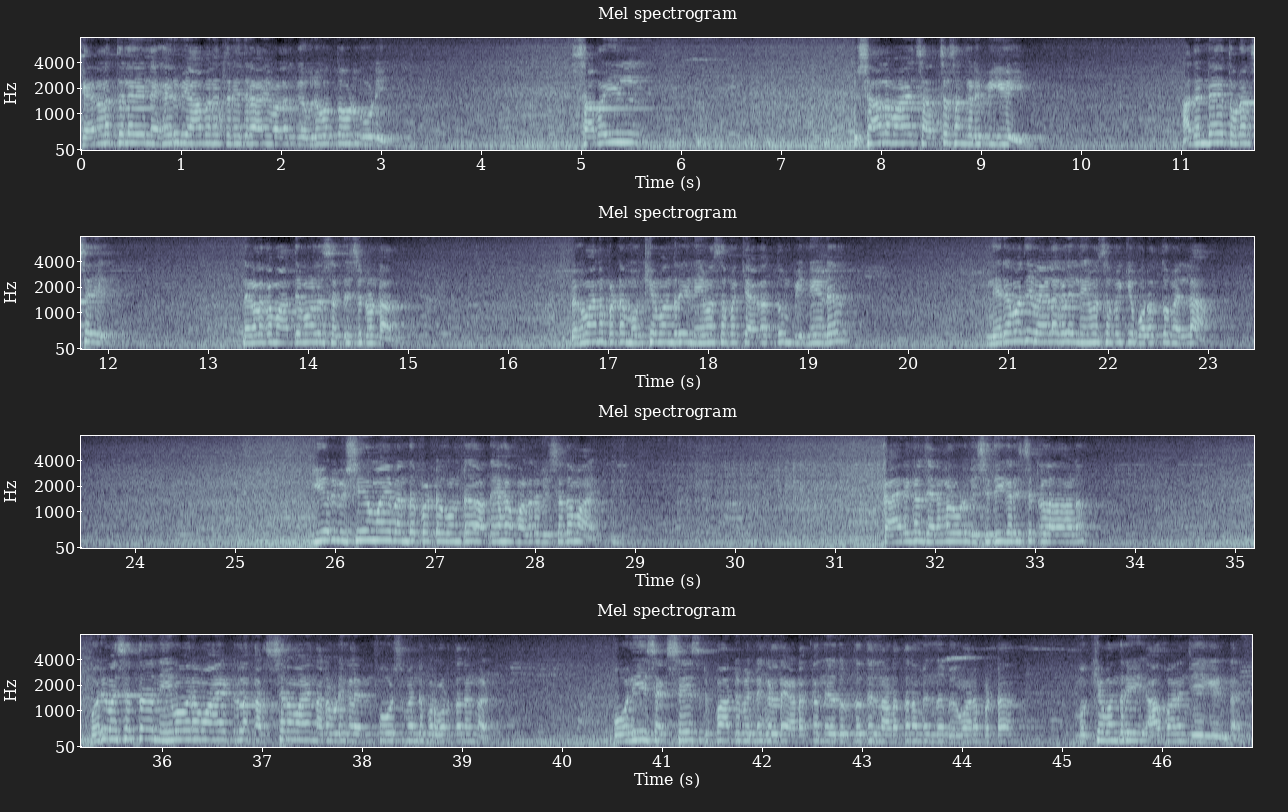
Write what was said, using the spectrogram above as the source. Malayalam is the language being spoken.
കേരളത്തിലെ ലഹരി വ്യാപനത്തിനെതിരായി വളരെ ഗൗരവത്തോടു കൂടി സഭയിൽ വിശാലമായ ചർച്ച സംഘടിപ്പിക്കുകയും അതിന്റെ തുടർച്ചയിൽ നിങ്ങളൊക്കെ മാധ്യമങ്ങളിൽ ശ്രദ്ധിച്ചിട്ടുണ്ടാകും. ബഹുമാനപ്പെട്ട മുഖ്യമന്ത്രി നിയമസഭയ്ക്കകത്തും പിന്നീട് നിരവധി വേളകളിൽ നിയമസഭയ്ക്ക് പുറത്തുമെല്ലാം ഈ ഒരു വിഷയവുമായി ബന്ധപ്പെട്ടുകൊണ്ട് അദ്ദേഹം വളരെ വിശദമായി കാര്യങ്ങൾ ജനങ്ങളോട് വിശദീകരിച്ചിട്ടുള്ളതാണ്. ഒരു വശത്ത് നിയമപരമായിട്ടുള്ള കർശനമായ നടപടികൾ എൻഫോഴ്സ്മെന്റ് പ്രവർത്തനങ്ങൾ പോലീസ് എക്സൈസ് ഡിപ്പാർട്ട്മെന്റുകളുടെ അടക്ക നേതൃത്വത്തിൽ നടത്തണമെന്ന് ബഹുമാനപ്പെട്ട മുഖ്യമന്ത്രി ആഹ്വാനം ചെയ്യുകയുണ്ടായി.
